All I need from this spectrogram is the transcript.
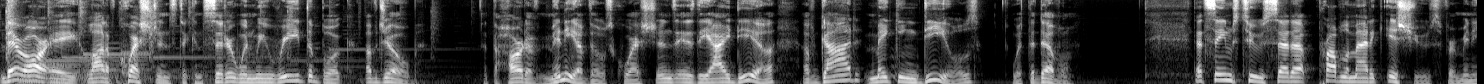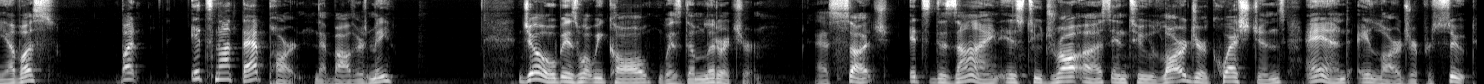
There are a lot of questions to consider when we read the book of Job. At the heart of many of those questions is the idea of God making deals with the devil. That seems to set up problematic issues for many of us, but it's not that part that bothers me. Job is what we call wisdom literature. As such, its design is to draw us into larger questions and a larger pursuit.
